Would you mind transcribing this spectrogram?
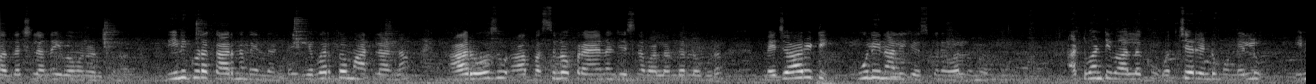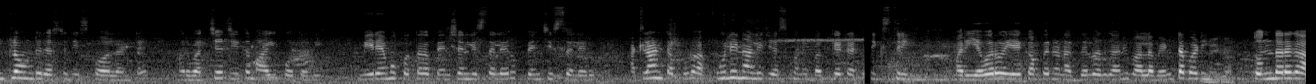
పది లక్షలన్నా ఇవ్వమని అడుగుతున్నాం. దీనికి కూడా కారణం ఏంటంటే ఎవరితో మాట్లాడినా ఆ రోజు ఆ బస్సులో ప్రయాణం చేసిన వాళ్ళందరిలో కూడా మెజారిటీ కూలీ నాలి చేసుకునే వాళ్ళు ఉన్నారు. అటువంటి వాళ్ళకు వచ్చే రెండు మూడు నెలలు ఇంట్లో ఉండి రెస్ట్ తీసుకోవాలంటే మరి వచ్చే జీతం ఆగిపోతుంది. మీరేమో కొత్తగా పెన్షన్లు ఇస్తలేరు పెంచిస్తలేరు. అట్లాంటప్పుడు ఆ కూలీ నాలి చేసుకొని బతికేటట్టు సిక్స్ త్రీ. మరి ఎవరో ఏ కంపెనీ నాకు తెలియదు కానీ వాళ్ళ వెంటబడి తొందరగా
